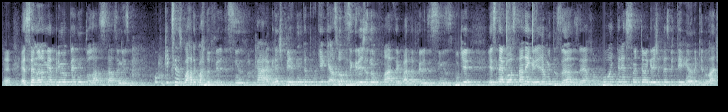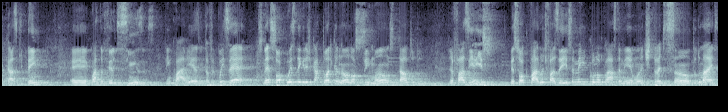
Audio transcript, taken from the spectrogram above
Né? Essa semana minha prima me perguntou lá dos Estados Unidos: por que, que vocês guardam quarta-feira de cinzas? Eu falei, cara, a grande pergunta é por que, que as outras igrejas não fazem quarta-feira de cinzas? Porque esse negócio está na igreja há muitos anos. Né? Ela falou, pô, interessante, tem uma igreja presbiteriana aqui do lado de casa que tem é, quarta-feira de cinzas, tem quaresma. Então eu falei, pois é, isso não é só coisa da igreja católica, não. Nossos irmãos e tal, tudo já fazia isso. O pessoal que parou de fazer isso é meio iconoclasta mesmo, anti-tradição tudo mais.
